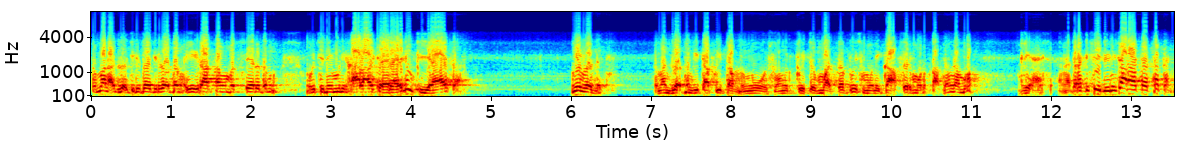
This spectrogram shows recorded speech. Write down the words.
Teman ada cerita-cerita tentang Irak, tentang Mesir, tentang ujian ini halal daerah itu biasa. Ini betul. Teman dulu tentang kitab-kitab, semua itu mat, tapi semua kafir, murtad, nggak biasa. Nah tradisi Indonesia rata kan.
